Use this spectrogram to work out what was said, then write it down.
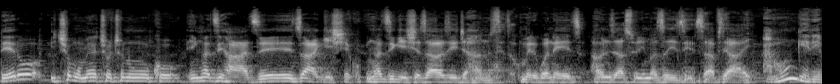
rero ico mumeya coco nuko inka zihaze zagishe inka zigishe zaba zija ahantu zizakumererwa neza aho zazasubira imaze zizavyaye abongere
